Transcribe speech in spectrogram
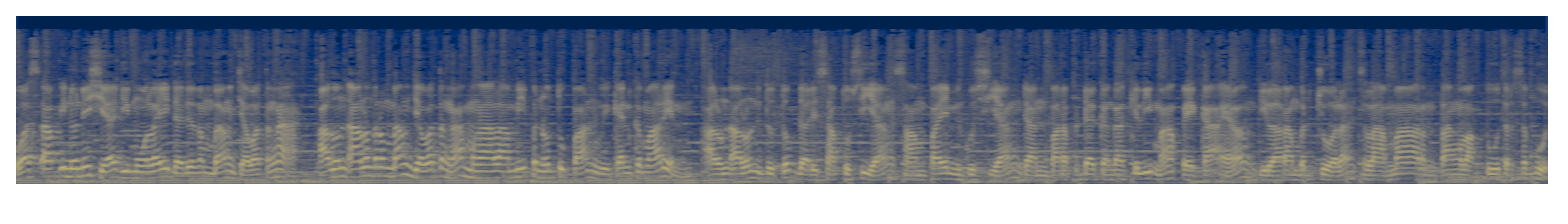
WhatsApp Indonesia dimulai dari Rembang, Jawa Tengah. Alun-alun Rembang, Jawa Tengah mengalami penutupan weekend kemarin. Alun-alun ditutup dari Sabtu siang sampai Minggu siang dan para pedagang kaki lima PKL dilarang berjualan selama rentang waktu tersebut.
